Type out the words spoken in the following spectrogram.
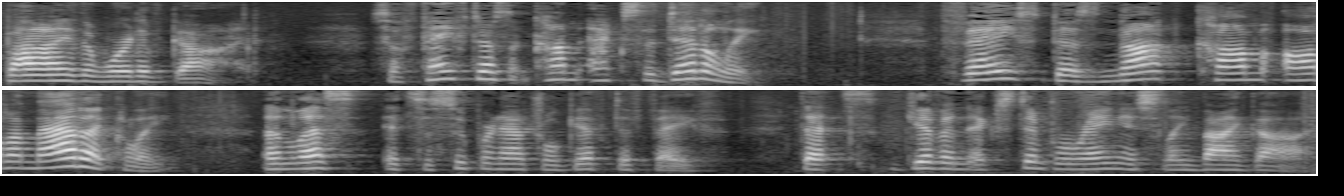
by the Word of God. So faith doesn't come accidentally. Faith does not come automatically unless it's a supernatural gift of faith that's given extemporaneously by God.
